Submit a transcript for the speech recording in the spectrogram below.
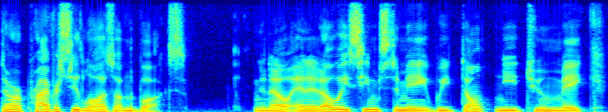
There are privacy laws on the books you know, and it always seems to me we don't need to make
